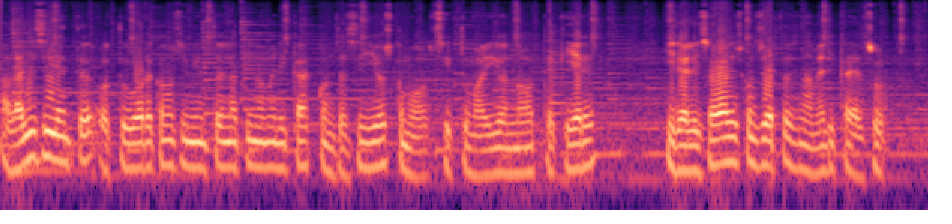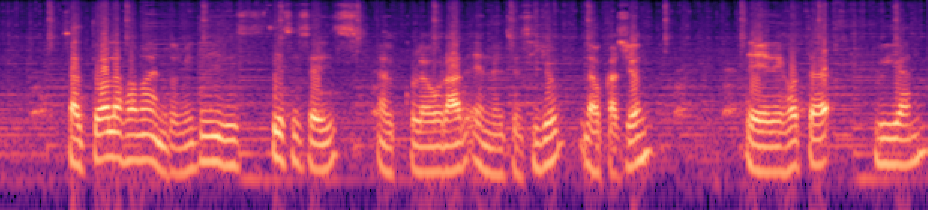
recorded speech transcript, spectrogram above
Al año siguiente obtuvo reconocimiento en Latinoamérica con sencillos como Si tu marido no te quiere y realizó varios conciertos en América del Sur. Saltó a la fama en 2016 al colaborar en el sencillo La Ocasión de DJ Luian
